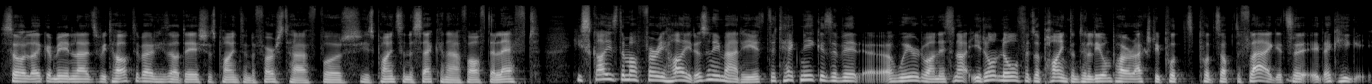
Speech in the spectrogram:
So, like, I mean, lads, we talked about his audacious point in the first half, but his points in the second half off the left, he skies them up very high, doesn't he, Matty? It's, the technique is a bit a weird one. It's not you don't know if it's a point until the umpire actually puts puts up the flag. It's a it, like he.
